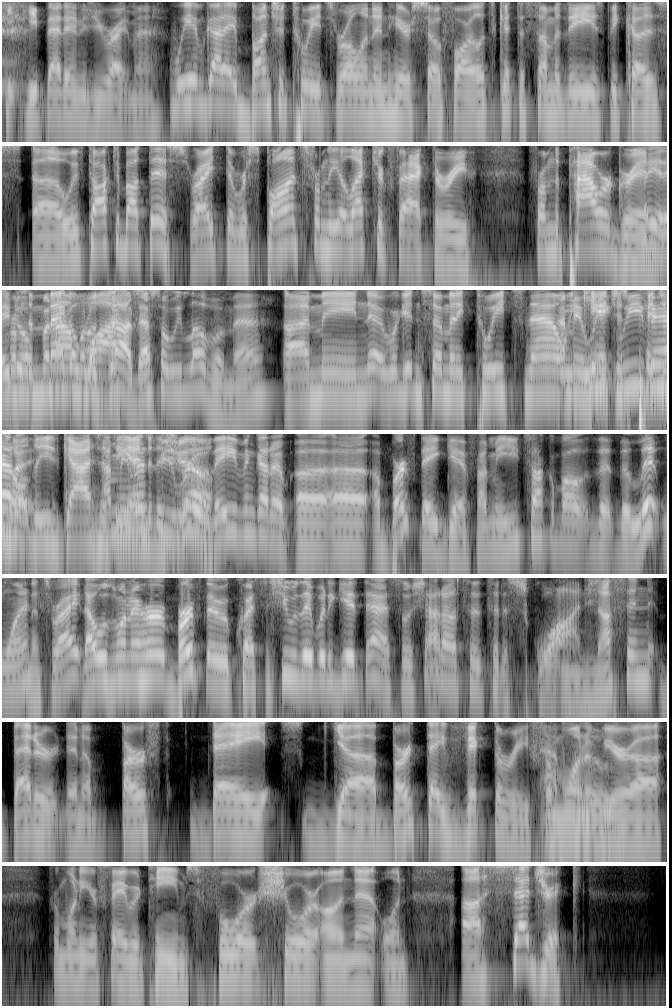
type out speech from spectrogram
Keep, keep that energy right, man. we have got a bunch of tweets rolling in here so far. Let's get to some of these because uh, we've talked about this, right? The response from the electric factory, from the power grid, Hey, they from do a the phenomenal megawatts. job. That's what we love them, man. I mean, we're getting so many tweets now. I we can't we, just we even had pigeonhole a- these guys at I the end of the show. real. They even got a, a a birthday gift. I mean, you talk about the, the lit one. That's right. That was one of her birthday requests, and she was able to get that. So shout out to, to the squad. Nothing better than a birthday uh, birthday victory from one of your uh, from one of your favorite teams for sure on that one. Uh, Cedric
